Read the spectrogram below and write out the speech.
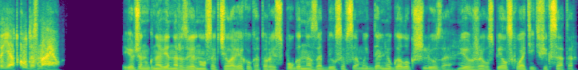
Да я откуда знаю?» Юджин мгновенно развернулся к человеку, который испуганно забился в самый дальний уголок шлюза и уже успел схватить фиксатор.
